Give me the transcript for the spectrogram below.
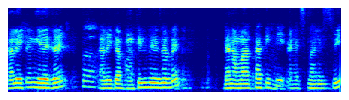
তাহলে এটা মিলে যায়, তাহলে এটা বাতিল হয়ে যাবে। দেন আমরা থাকি কি? এক্স মাইনাস থ্রি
